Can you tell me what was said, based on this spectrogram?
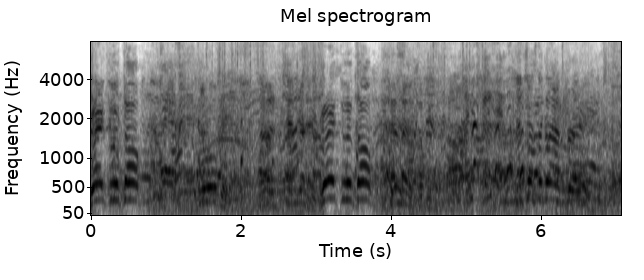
the top. Great to the top. Ten minutes. That's just a glass, bro.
